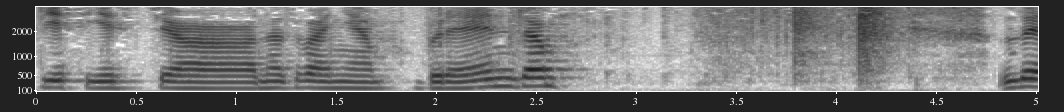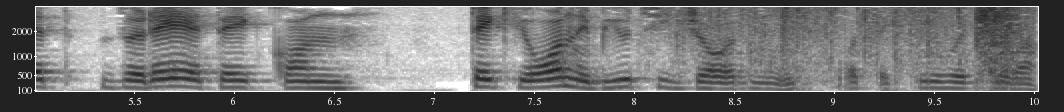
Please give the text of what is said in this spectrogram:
Здесь есть а, название бренда. Let the Ray take, on, take you on a beauty journey. Вот такие вот дела.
